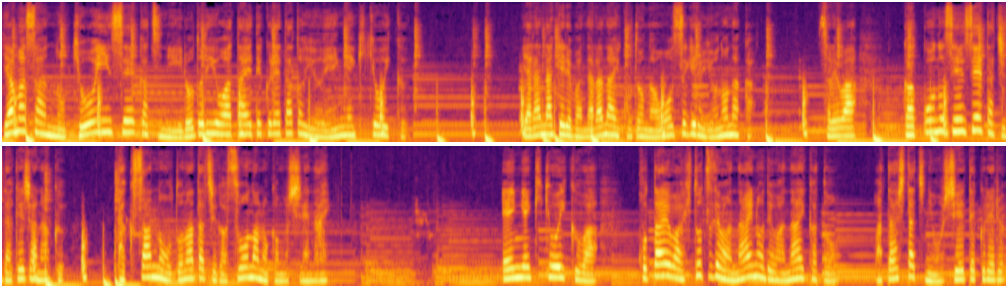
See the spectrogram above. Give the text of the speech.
山さんの教員生活に彩りを与えてくれたという演劇教育。やらなければならないことが多すぎる世の中。それは学校の先生たちだけじゃなくたくさんの大人たちがそうなのかもしれない。演劇教育は答えは一つではないのではないかと私たちに教えてくれる。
